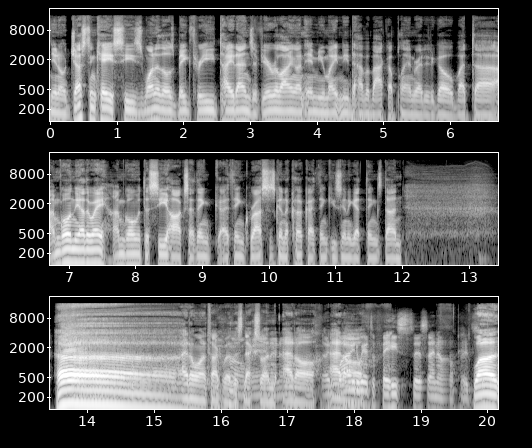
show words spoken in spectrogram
you know, just in case he's one of those big three tight ends, if you're relying on him, you might need to have a backup plan ready to go. But uh, I'm going the other way. I'm going with the Seahawks. I think I think Russ is going to cook. I think he's going to get things done. Uh, I don't want to talk about this Oh, next man, one at all. Why At do all. we have to face this? I know. It's, Well, uh,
